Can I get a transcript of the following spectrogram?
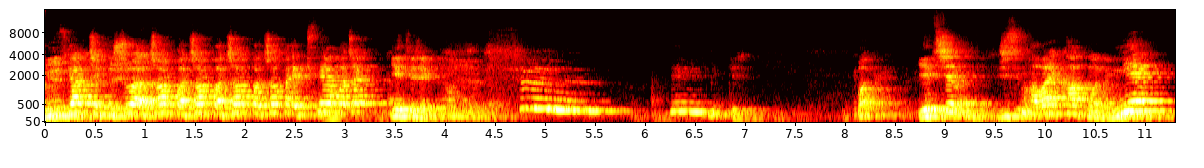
Rüzgar çıktı şuraya çarpa çarpa çarpa çarpa etkisine yapacak? Yetecek. Ee, bitti. Bak yetişemedi. Cisim havaya kalkmadı. Niye?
